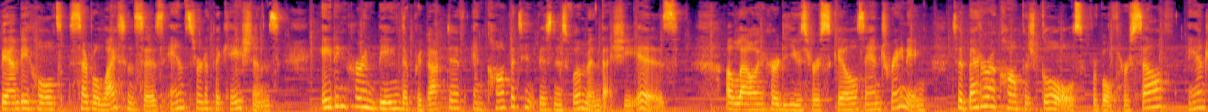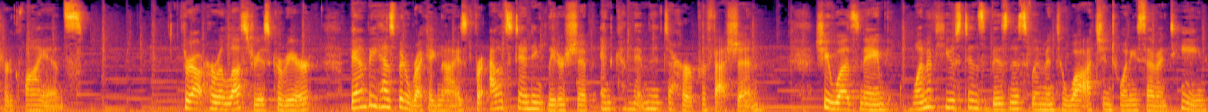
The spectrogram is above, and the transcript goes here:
Bambi holds several licenses and certifications, aiding her in being the productive and competent businesswoman that she is, allowing her to use her skills and training to better accomplish goals for both herself and her clients. Throughout her illustrious career, Bambi has been recognized for outstanding leadership and commitment to her profession. She was named one of Houston's business women to watch in 2017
